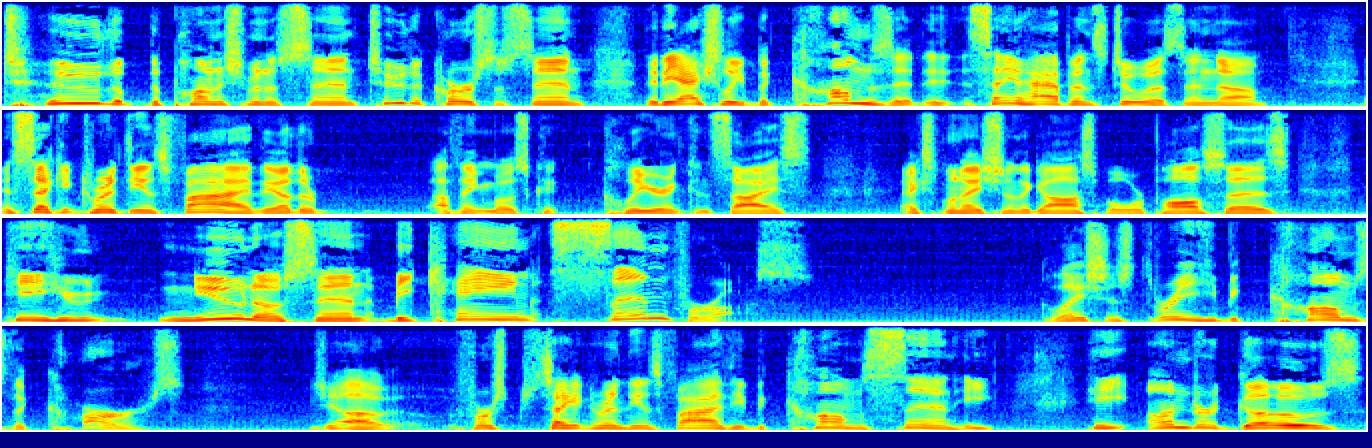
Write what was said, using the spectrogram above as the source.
to the, the punishment of sin, to the curse of sin, that he actually becomes it. it the same happens to us in, uh, in 2 Corinthians 5, the other, I think, most clear and concise explanation of the gospel, where Paul says, He who knew no sin became sin for us. Galatians 3, he becomes the curse. Uh, First, Second Corinthians 5, he becomes sin. He, he undergoes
